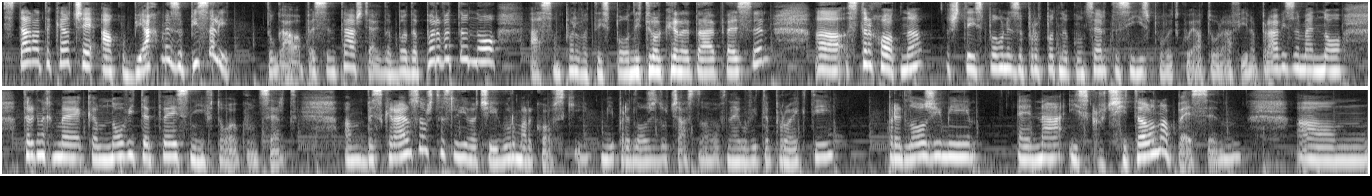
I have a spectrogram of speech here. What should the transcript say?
стана така, че ако бяхме записали тогава песента, щях да бъда първата, но аз съм първата изпълнителка на тая песен. А, страхотна. Ще изпълня за първ път на концерта си изповед, която Рафи направи за мен, но тръгнахме към новите песни в този концерт. Безкрайно съм щастлива, че Игор Марковски ми предложи да участвам в неговите проекти. предложи ми една изключителна песен ам,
